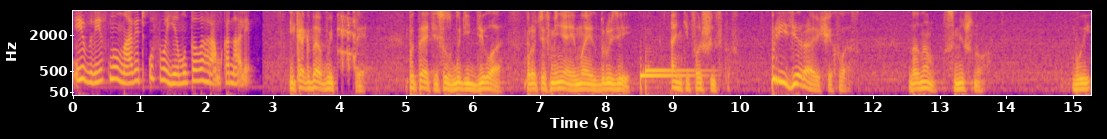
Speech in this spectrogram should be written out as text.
і, звісно, навіть у своєму телеграм-каналі. И когда вы, т***ли, пытаетесь возбудить дела против меня и моих друзей, антифашистов, презирающих вас, да нам смешно. Вы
